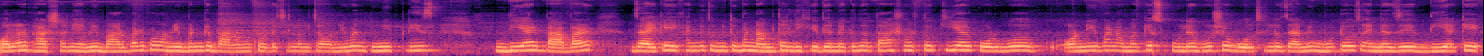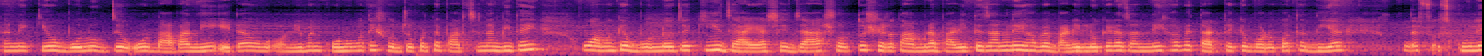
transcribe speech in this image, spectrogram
বলার ভাষা নিয়ে আমি বারবার করে অনির্বাণকে বারণ করেছিলাম। যে অনির্বাণ, তুমি প্লিজ দিয়ার বাবার জায়গায় এখানে তুমি তোমার নামটা লিখে দিও না, কিন্তু তা সত্ত্বেও কী আর করব? অনির্বাণ আমাকে স্কুলে বসে বলছিল যে, আমি মোটেও চাই না যে দিয়াকে এখানে কেউ বলুক যে ওর বাবা নেই। এটা অনির্বাণ কোনো মতেই সহ্য করতে পারছে না বিধাই ও আমাকে বলল যে, কি যায় আসে, যা সত্য সেটা তো আমরা বাড়িতে জানলেই হবে, বাড়ির লোকেরা জানলেই হবে। তার থেকে বড় কথা দিয়ার স্কুলে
